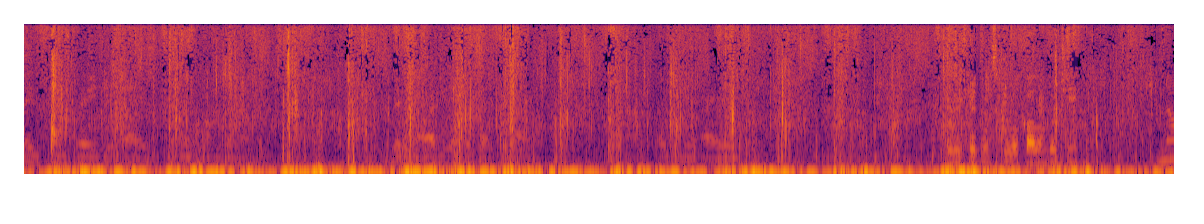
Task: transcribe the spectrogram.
maybe seventh grade, they started calling down. Because, you know, everything was at the high. Like junior high age. Did kids in school call them Butchie? No,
